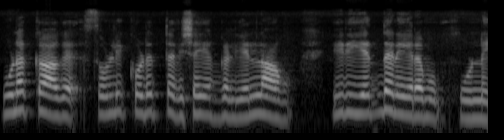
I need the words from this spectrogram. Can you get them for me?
உனக்காக சொல்லிக் கொடுத்த விஷயங்கள் எல்லாமும் இனி எந்த நேரமும் உன்னை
